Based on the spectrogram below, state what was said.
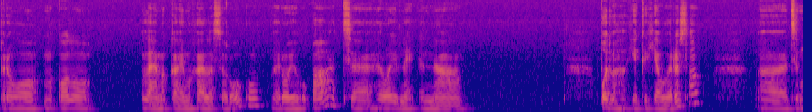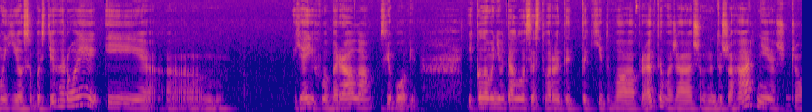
про Миколу Лемика і Михайла Сороку, героїв УПА. Це героїв на, подвигах, яких я виросла. Е, Це мої особисті герої, і е, я їх вибирала з любові. І коли мені вдалося створити такі два проекти, вважаю, що вони дуже гарні, що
